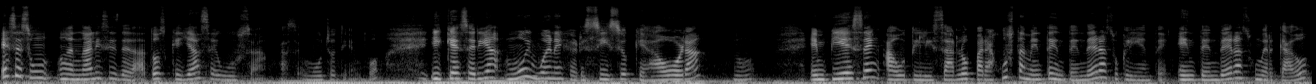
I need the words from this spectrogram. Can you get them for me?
Ese es un, análisis de datos que ya se usa hace mucho tiempo y que sería muy buen ejercicio que ahora empiecen a utilizarlo para justamente entender a su cliente, entender a su mercado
